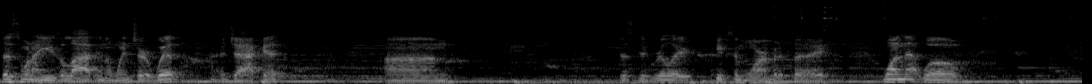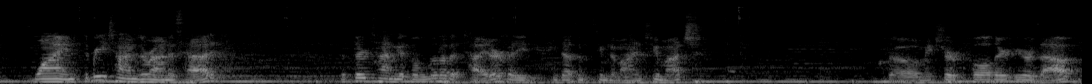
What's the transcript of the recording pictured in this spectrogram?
This one I use a lot in the winter with a jacket. Um, just it really keeps him warm, but it's a one that will wind three times around his head. The third time gets a little bit tighter, but he, he doesn't seem to mind too much. So make sure to pull their ears out.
